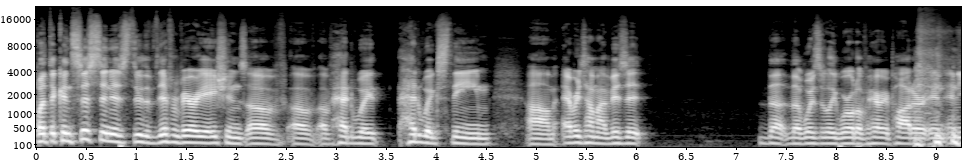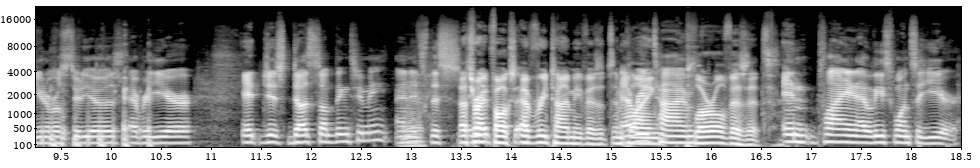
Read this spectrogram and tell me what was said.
But the consistent is through the different variations of of, of Hedwig Hedwig's theme. Um, every time I visit the the Wizardly World of Harry Potter in, in Universal Studios every year, it just does something to me, and it's this. That's right, folks. Every time he visits, implying time- plural visits. Implying at least once a year.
